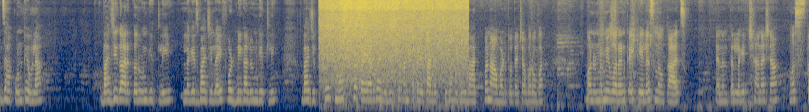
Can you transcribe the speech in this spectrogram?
झाकून ठेवला. भाजी गार करून घेतली लगेच भाजीलाही फोडणी घालून घेतली. भाजी खूप मस्त तयार झालेली होती. आमच्याकडे पालकची भाजी भात पण आवडतो त्याच्याबरोबर. म्हणून मग मी वरण काही केलंच नव्हतं आज. त्यानंतर लगेच छान अशा मस्त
